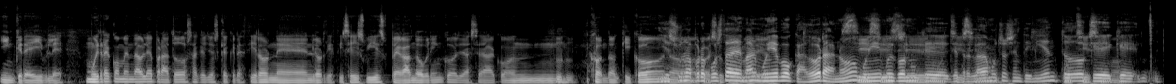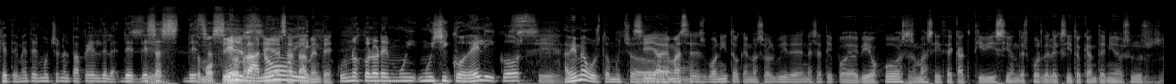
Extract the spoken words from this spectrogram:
increíble. Muy recomendable para todos aquellos que crecieron en los 16 bits pegando brincos, ya sea con, con Donkey Kong. Y es una propuesta además muy evocadora, ¿no? muy, muy con, que, que, traslada mucho sentimiento, que, que, te metes mucho en el papel de, de, esas, de esa selva, ¿no? exactamente. con unos colores muy, muy psicodélicos. A mí me gustó mucho. Sí, además es bonito que no se olvide en ese tipo de videojuegos. Es más, se dice que Activision, después del éxito que han tenido sus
